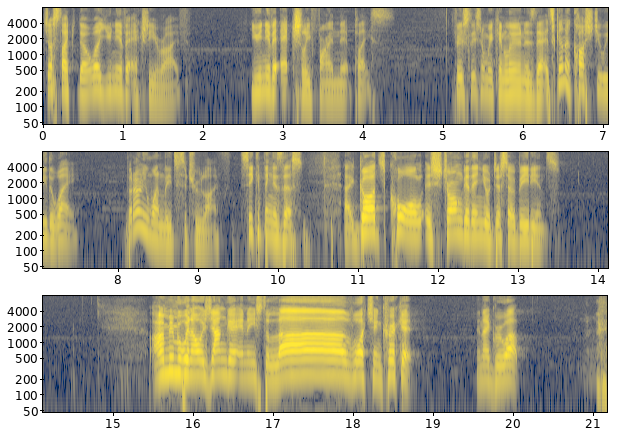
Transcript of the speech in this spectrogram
just like Noah, you never actually arrive. You never actually find that place. First lesson we can learn is that it's going to cost you either way, but only one leads to true life. Second thing is this uh, God's call is stronger than your disobedience. I remember when I was younger and I used to love watching cricket, and I grew up.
